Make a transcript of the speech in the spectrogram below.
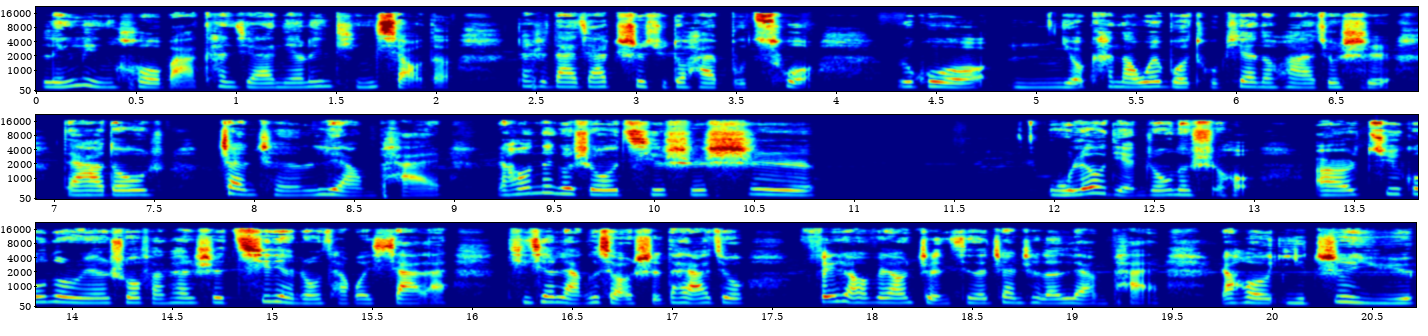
零零后吧，看起来年龄挺小的，但是大家秩序都还不错。如果嗯有看到微博图片的话，就是大家都站成两排，然后那个时候其实是。五六点钟的时候，而据工作人员说，凡凡是七点钟才会下来，提前两个小时，大家就非常非常整齐的站成了两排，然后以至于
